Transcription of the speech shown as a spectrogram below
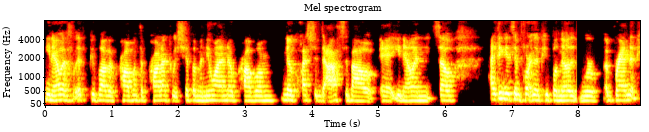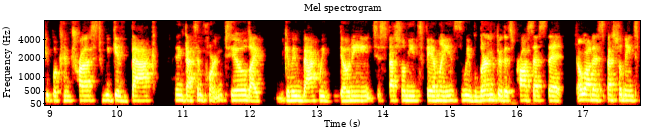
You know, if, if people have a problem with the product, we ship them a new one, no problem, no questions asked about it, you know, and so I think it's important that people know that we're a brand that people can trust. We give back. I think that's important too. Like giving back, we donate to special needs families. We've learned through this process that a lot of special needs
